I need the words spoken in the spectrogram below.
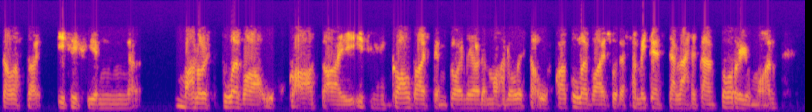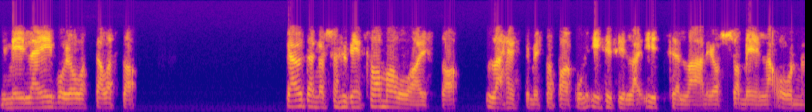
tällaista ISISin mahdollista tulevaa uhkaa tai ISISin kaltaisten toimijoiden mahdollista uhkaa tulevaisuudessa, miten sitä lähdetään torjumaan, niin meillä ei voi olla tällaista käytännössä hyvin samanlaista lähestymistapaa kuin ISISillä itsellään, jossa meillä on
